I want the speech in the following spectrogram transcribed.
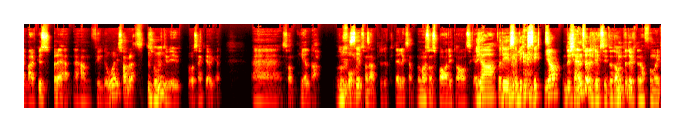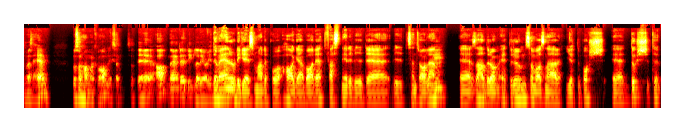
eh, Marcus på det när han fyllde år i somras. Så Mhm. åkte vi ut på Sankt Jörgen. Eh, sån hel dag. Och då får man ju sådana produkter. Liksom. De har sån spa-ritualsgrej. Ja, och det är så lyxigt. Ja, det känns väldigt lyxigt och de produkterna får man inte med sig hem. Och så har man kvar liksom. Så det, ja, nej, det gillade jag Det var en rolig grej som de hade på Hagabadet, fast nere vid, eh, vid Centralen. Mm. Eh, så hade de ett rum som var sån här Göteborgs eh, dusch, typ.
